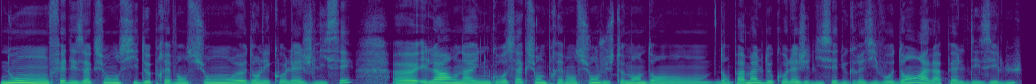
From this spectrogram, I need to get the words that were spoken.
Nous, on fait des actions aussi de prévention euh, dans les collèges, lycées. Euh, et là, on a une grosse action de prévention justement dans, dans pas mal de collèges et lycées du Grésivaudan à l'appel des élus.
